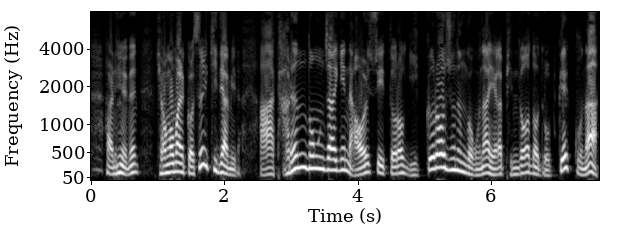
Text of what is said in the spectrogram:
아니면은 경험할 것을 기대합니다. 아, 다른 동작이 나올 수 있도록 이끌어주는 거구나. 얘가 빈도가 더 높겠구나.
